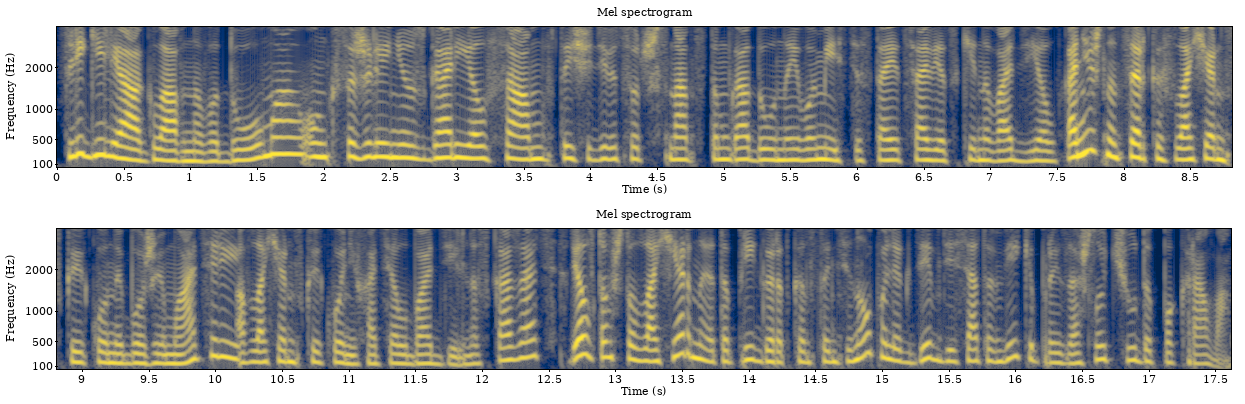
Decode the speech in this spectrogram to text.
флигеля главного дома. Он, к сожалению, сгорел сам в 1916 году. На его месте стоит советский новодел. Конечно, церковь Влахернской иконы Божьей Матери. О Влахернской иконе хотела бы отдельно сказать. Дело в том, что Влахерны — это пригород Константинополя, где в X веке произошло произошло чудо покрова.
